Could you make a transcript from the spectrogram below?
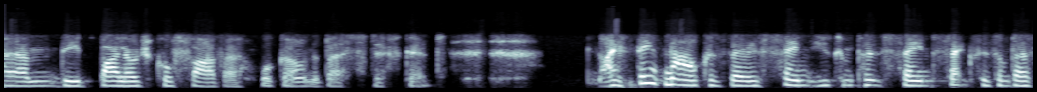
um, the biological father will go on the birth certificate. I think now, because there is same, you can put same sexes on birth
